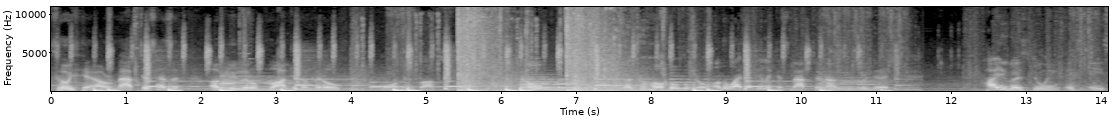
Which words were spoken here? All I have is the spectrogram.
So yeah, our map just has an ugly little block in the middle. Blocks. No! Let's go! Otherwise, I feel like this map turned out super good. How you guys doing? It's Ace,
